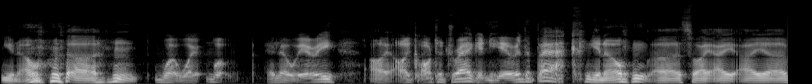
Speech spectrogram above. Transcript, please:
You know, uh, what what what hello, Harry. I, I got a dragon here in the back, you know. Uh, so I, I, I uh,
